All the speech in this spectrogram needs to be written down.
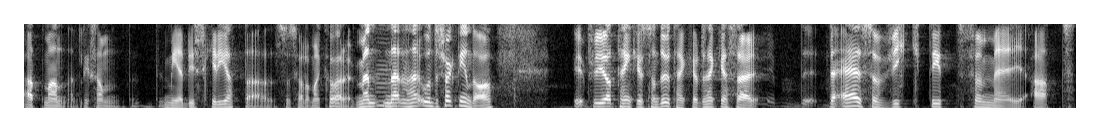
Att man liksom mer diskreta sociala markörer. Men Mm. när den här undersökningen då, för jag tänker som du tänker, då tänker jag så här, det, det är så viktigt för mig att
